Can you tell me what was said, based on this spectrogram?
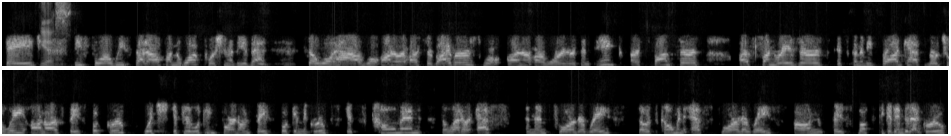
stage yes. before we set off on the walk portion of the event. So we'll have, we'll honor our survivors, we'll honor our warriors in pink, our sponsors, our fundraisers. It's going to be broadcast virtually on our Facebook group, which if you're looking for it on Facebook in the groups, it's Komen, the letter S, and then Florida Race. So it's Komen S Florida Race on Facebook to get into that group.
